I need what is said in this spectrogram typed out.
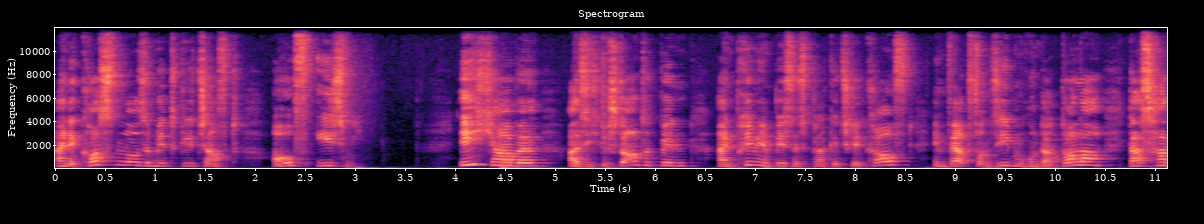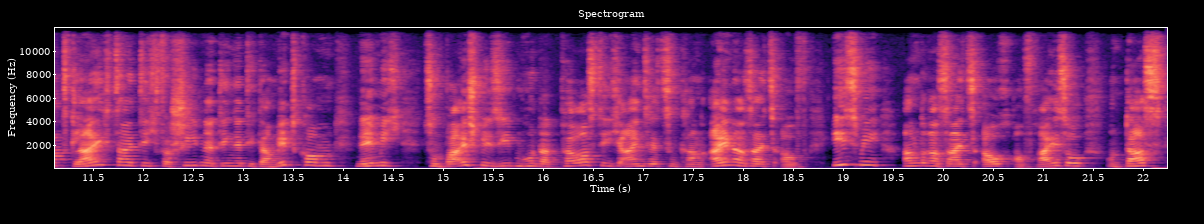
eine kostenlose Mitgliedschaft auf EASME. Ich habe, als ich gestartet bin, ein Premium Business Package gekauft im Wert von 700 Dollar. Das hat gleichzeitig verschiedene Dinge, die da mitkommen, nämlich zum Beispiel 700 Pearls, die ich einsetzen kann, einerseits auf EASME, andererseits auch auf Reiso und das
